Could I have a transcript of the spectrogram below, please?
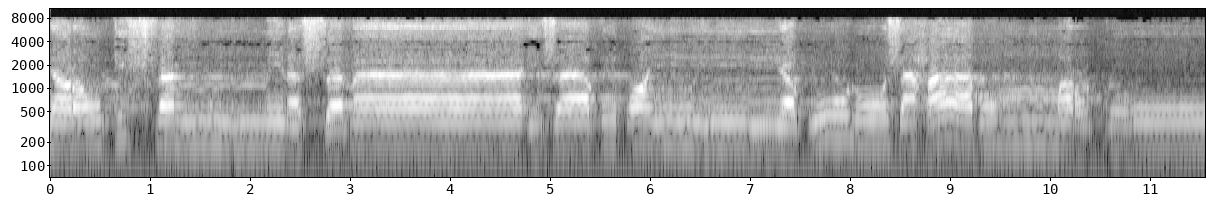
يَرَوْا كِسْفًا مِّنَ السَّمَاءِ سَاقِطًا يَقُولُوا سَحَابٌ مَّرْكُومٌ.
